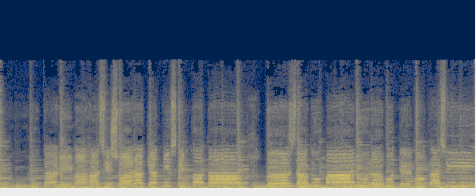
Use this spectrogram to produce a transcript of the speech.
Buruh tani mahasiswa rakyat miskin kota Bersatu padu rebut demokrasi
